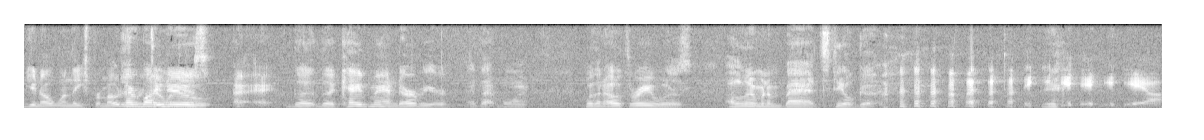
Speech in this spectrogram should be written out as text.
you know, when these promoters Everybody were doing knew this. uh, uh, the the caveman derbier at that point with an 03 was aluminum bad, steel good. Yeah.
